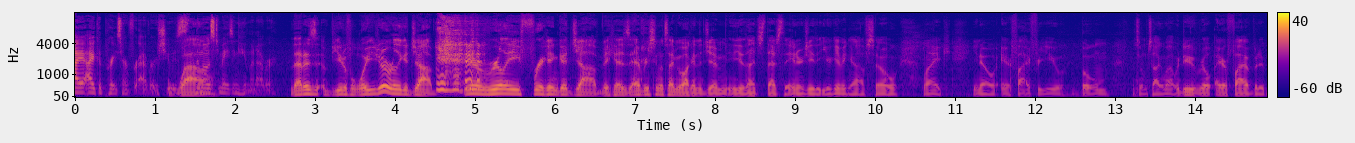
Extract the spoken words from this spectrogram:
I, I could praise her forever. She was Wow. the most amazing human ever. That is beautiful. Well, you do a really good job. You do a really freaking good job because every single time you walk in the gym, you, that's that's the energy that you're giving off. So, like, you know, air five for you, boom. That's what I'm talking about. We do real air five, but it,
